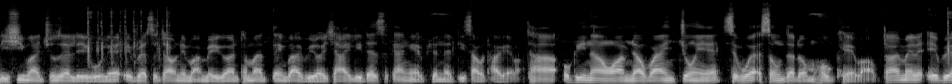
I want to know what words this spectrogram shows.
လီရှိမာကျွန်းဆက်လေးကိုလည်းဧပြီ16နေ့မှာအမေရိကန်ထပ်မံသိမ်းပိုက်ပြီးတော့ယာယီလီတက်စခန်းငယ်အဖြစ်နဲ့တည်ဆောက်ထားခဲ့ပါဒါအိုကီနာဝါမြောက်ပိုင်းကျွန်းရဲ့စစ်ပွဲအဆုံးသတ်တော့မဟုတ်ခဲ့ပါဘူးဒါပေမဲ့လည်းဧပြီ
